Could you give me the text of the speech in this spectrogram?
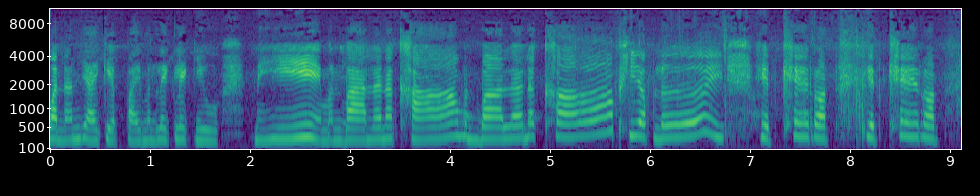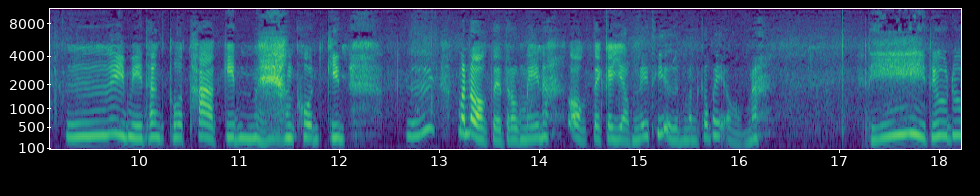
วันนั้นยายเก็บไปมันเล็กๆอยู่ นี่มันบานแล้วนะคะ มันบานแล้วนะคะ เพียบเลย เห็ดแครอทเห็ดแครอทเอ้ยมีทั้งตัวท่ากินมีทั้งคนกิน มันออกแต่ตรงนี้นะ ออกแต่กระย่อมนี่ที่อื่นมันก็ไม่ออกนะ ดีดูดู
